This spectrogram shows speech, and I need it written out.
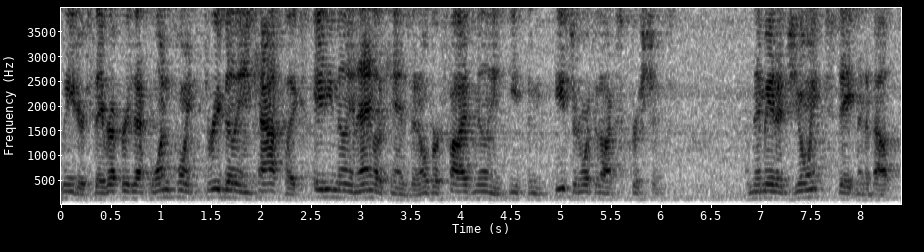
leaders. They represent 1.3 billion Catholics, 80 million Anglicans, and over 5 million Eastern Orthodox Christians. And they made a joint statement about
